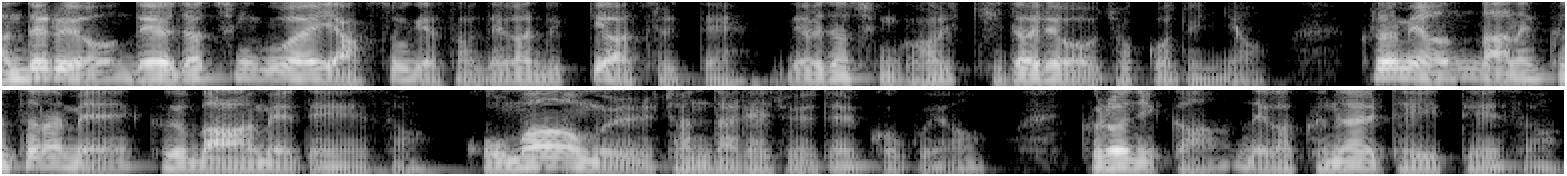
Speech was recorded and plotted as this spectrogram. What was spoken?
반대로요 내 여자친구와의 약속에서 내가 늦게 왔을 때 내 여자친구가 기다려 줬거든요. 그러면 나는 그 사람의 그 마음에 대해서 고마움을 전달해 줘야 될 거고요. 그러니까 내가 그날 데이트에서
